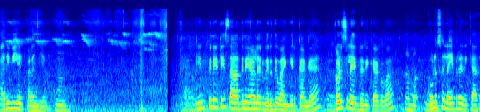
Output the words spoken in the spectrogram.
அறிவியல் களஞ்சியம். ம். இன்ஃபினிட்டி சாதனையாளர் விருது வாங்கியிருக்காங்க. கொலுசு லைப்ரரிக்காகவா? ஆமா. கொலுசு லைப்ரரிக்காக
